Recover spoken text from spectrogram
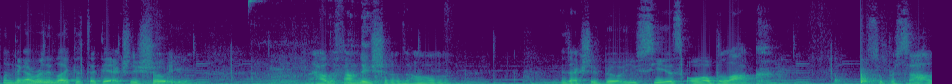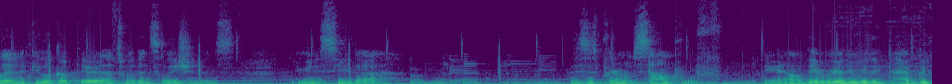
One thing I really like is that they actually show you how the foundation of the home is actually built. You see it's all block, super solid. And if you look up there, that's where the insulation is. You're gonna see that this is pretty much soundproof. You know, they really, really have good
